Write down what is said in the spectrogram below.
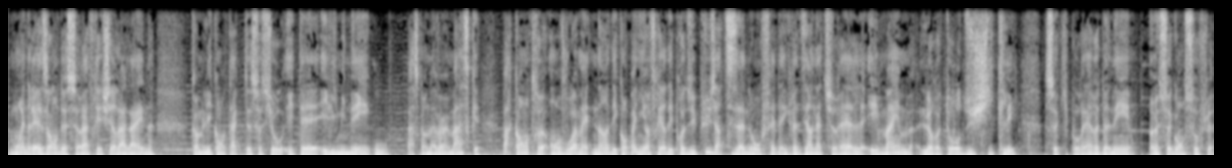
moins de raisons de se rafraîchir la laine comme les contacts sociaux étaient éliminés ou parce qu'on avait un masque. Par contre, on voit maintenant des compagnies offrir des produits plus artisanaux faits d'ingrédients naturels et même le retour du chiclé, ce qui pourrait redonner un second souffle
